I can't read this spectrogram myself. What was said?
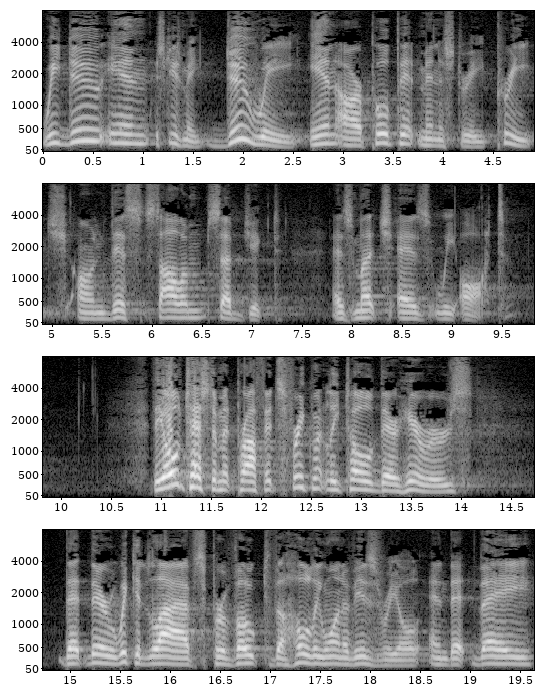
we do in, excuse me, do we in our pulpit ministry preach on this solemn subject as much as we ought? The Old Testament prophets frequently told their hearers that their wicked lives provoked the Holy One of Israel and that they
